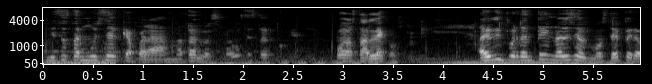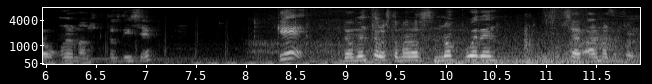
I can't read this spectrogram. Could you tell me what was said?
necesito estar muy cerca para matarlos. Me gusta estar porque puedo estar lejos. Porque... Algo importante, no sé si os mostré, pero uno de los manuscritos dice que de momento los tomados no pueden usar armas de fuego.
